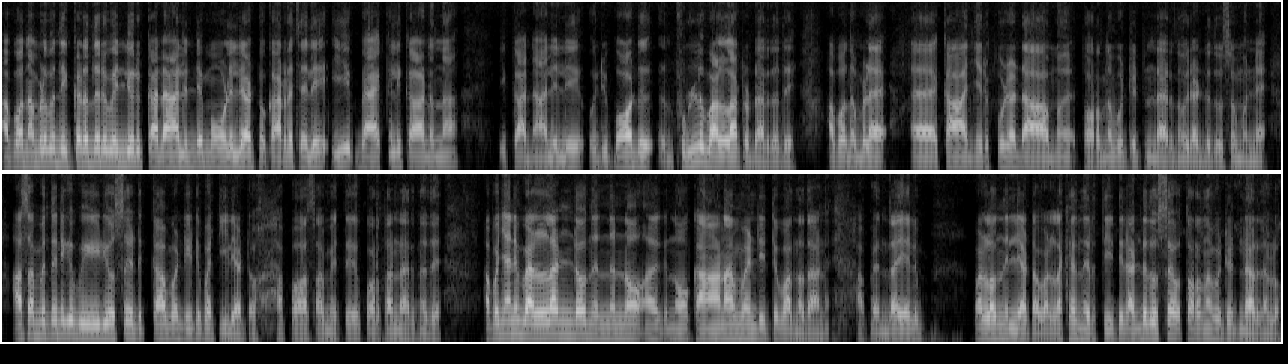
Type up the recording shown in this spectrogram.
അപ്പോൾ നമ്മളിപ്പോൾ നിൽക്കുന്നത് ഒരു വലിയൊരു കനാലിന്റെ മുകളിൽ കേട്ടോ കാരണം വെച്ചാൽ ഈ ബാക്കിൽ കാണുന്ന ഈ കനാലിൽ ഒരുപാട് ഫുള്ള് വെള്ളമായിട്ട് ഉണ്ടായിരുന്നത്. അപ്പോൾ നമ്മളെ കാഞ്ഞിരപ്പുഴ ഡാം തുറന്നു വിട്ടിട്ടുണ്ടായിരുന്നു രണ്ട് ദിവസം മുന്നേ. ആ സമയത്ത് എനിക്ക് വീഡിയോസ് എടുക്കാൻ വേണ്ടിയിട്ട് പറ്റിയില്ല കേട്ടോ. അപ്പോൾ ആ സമയത്ത് പുറത്തുണ്ടായിരുന്നത് അപ്പോൾ ഞാൻ വെള്ളം ഉണ്ടോ നിന്നുണ്ടോ നോ കാണാൻ വേണ്ടിയിട്ട് വന്നതാണ്. അപ്പോൾ എന്തായാലും വെള്ളമൊന്നും ഇല്ല കേട്ടോ. വെള്ളമൊക്കെ നിർത്തിയിട്ട് രണ്ട് ദിവസം തുറന്നു വിട്ടിട്ടുണ്ടായിരുന്നുള്ളൂ.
